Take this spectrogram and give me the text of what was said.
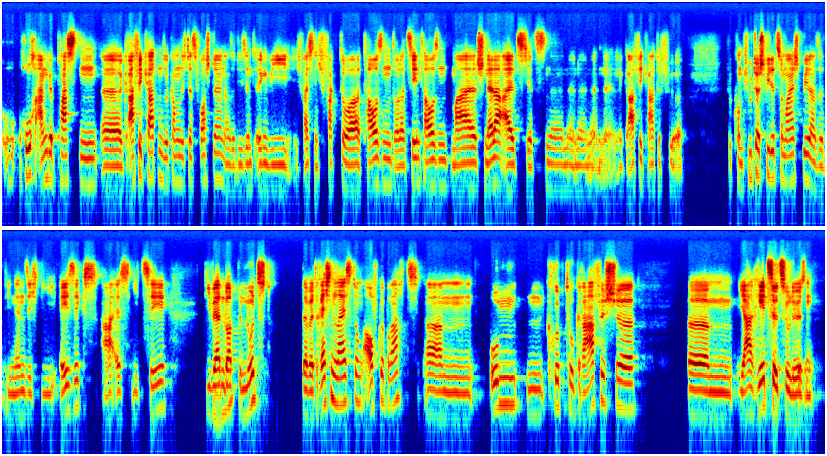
hoch angepassten äh, Grafikkarten, so kann man sich das vorstellen. Also die sind irgendwie, ich weiß nicht, Faktor 1000 oder 10.000 mal schneller als jetzt eine, eine, eine, eine Grafikkarte für, für Computerspiele zum Beispiel. Also die nennen sich die ASICs, ASIC. Die werden mhm. dort benutzt. Da wird Rechenleistung aufgebracht, ähm, um kryptografische ähm, ja, Rätsel zu lösen.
